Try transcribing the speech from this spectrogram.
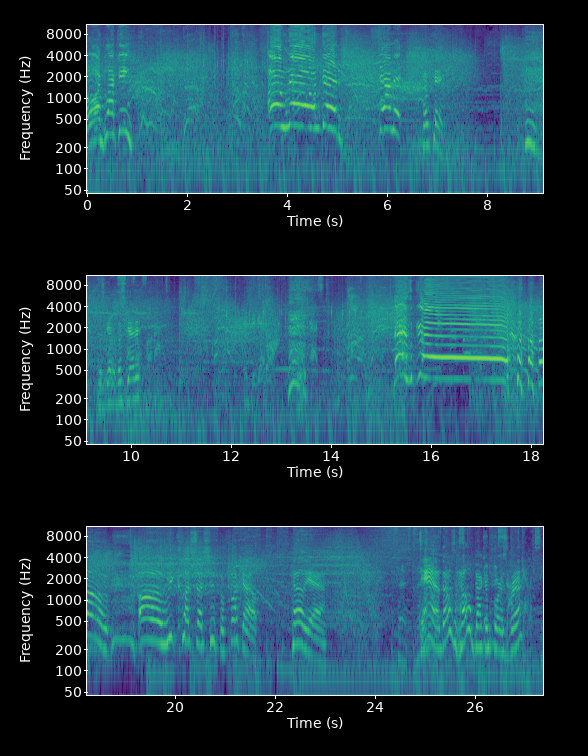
Oh, I'm blocking. Oh no, I'm dead. Damn it. Okay. Let's get it. Let's get it. Let's go! Oh, we clutched that shit the fuck out. Hell yeah. Damn, that was a hell of back and forth, bruh. Galaxy.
